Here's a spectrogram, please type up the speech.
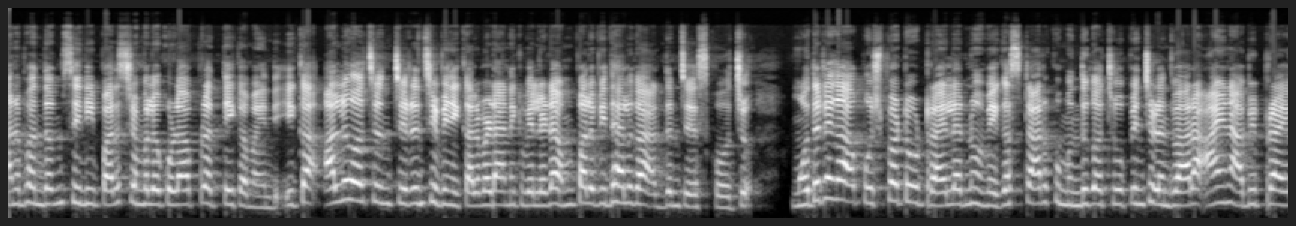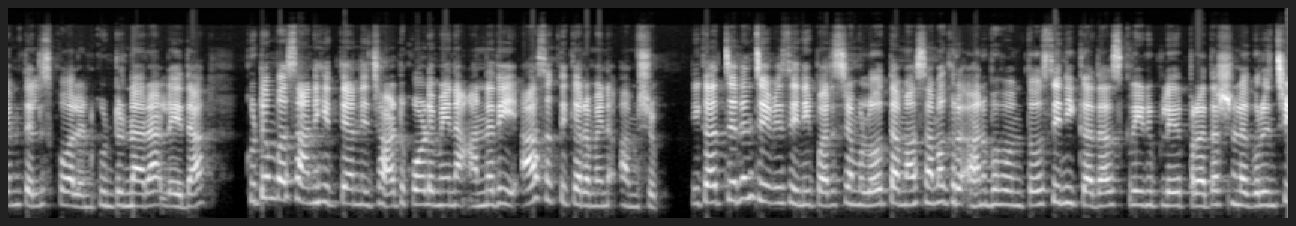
అనుబంధం సినీ పరిశ్రమలో కూడా ప్రత్యేకమైంది. ఇక అల్లు అర్జున్ చిరంజీవిని కలవడానికి వెళ్ళడం పలు విధాలుగా అర్థం చేసుకోవచ్చు. మొదటగా పుష్ప టూ ట్రైలర్ను మెగాస్టార్కు ముందుగా చూపించడం ద్వారా ఆయన అభిప్రాయం తెలుసుకోవాలనుకుంటున్నారా లేదా? కుటుంబ సాన్నిహిత్యాన్ని చాటుకోవడమేనా అన్నది ఆసక్తికరమైన అంశం. ఇక చిరంజీవి సినీ పరిశ్రమలో తమ సమగ్ర అనుభవంతో సినీ కథ స్క్రీన్ ప్లే ప్రదర్శనల గురించి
